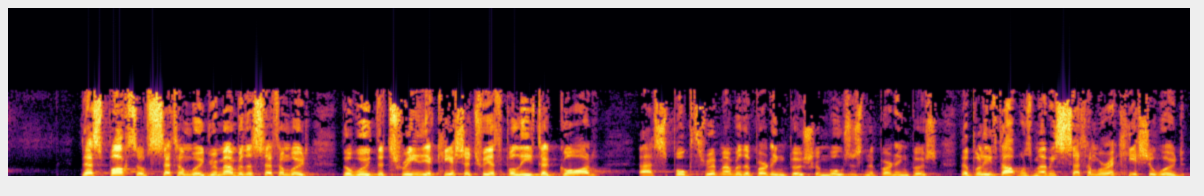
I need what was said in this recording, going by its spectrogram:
This box of shittim wood. Remember the shittim wood, the wood, the tree, the acacia tree. It's believed that God uh, spoke through it. Remember the burning bush and Moses in the burning bush? They believed that was maybe shittim or acacia wood.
